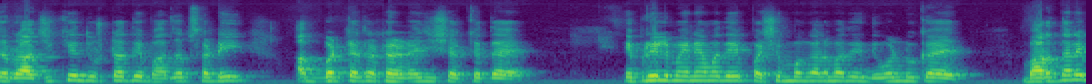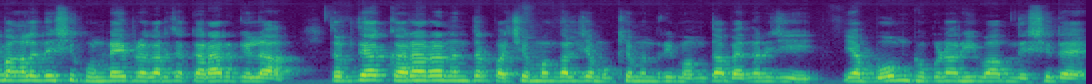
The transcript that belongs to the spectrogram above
तर राजकीय दृष्ट्या ते भाजपसाठी आतबट्ट्याचा ठरण्याची शक्यता आहे. एप्रिल महिन्यामध्ये पश्चिम बंगालमध्ये निवडणुका आहेत. भारताने बांगलादेशशी कोणत्याही प्रकारचा करार केला तर त्या करारानंतर पश्चिम बंगालच्या मुख्यमंत्री ममता बॅनर्जी या बोंब ठोकणार ही बाब निश्चित आहे.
